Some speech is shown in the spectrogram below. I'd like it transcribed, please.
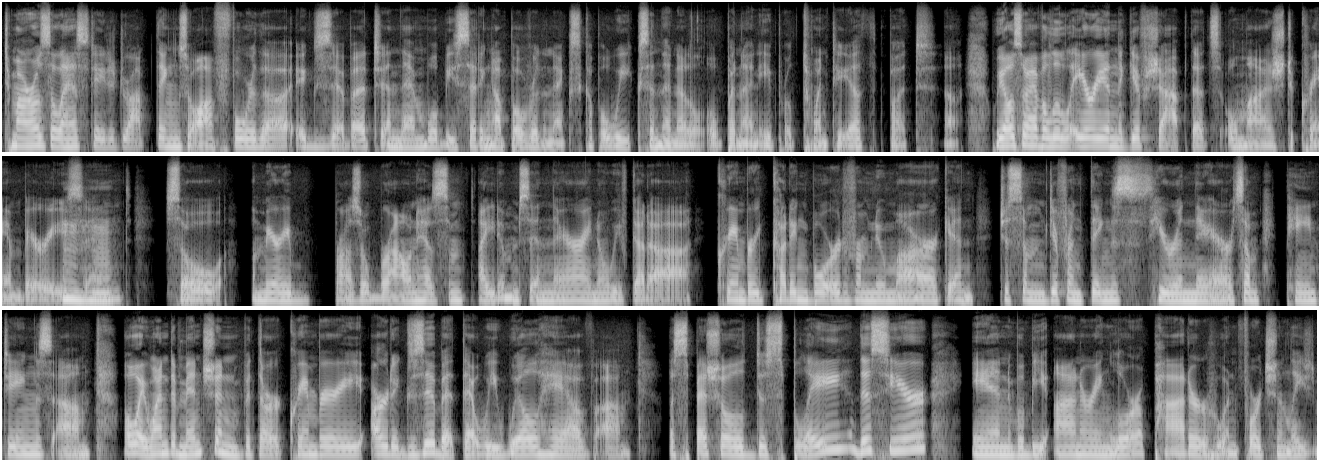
tomorrow's the last day to drop things off for the exhibit. And then we'll be setting up over the next couple weeks. And then it'll open on April 20th. But uh, we also have a little area in the gift shop that's homage to cranberries. Mhm. And so uh, Mary Brazo Brown has some items in there. I know we've got a cranberry cutting board from Newmark and just some different things here and there, some paintings. Um, oh, I wanted to mention with our cranberry art exhibit that we will have um, a special display this year and we'll be honoring Laura Potter, who unfortunately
